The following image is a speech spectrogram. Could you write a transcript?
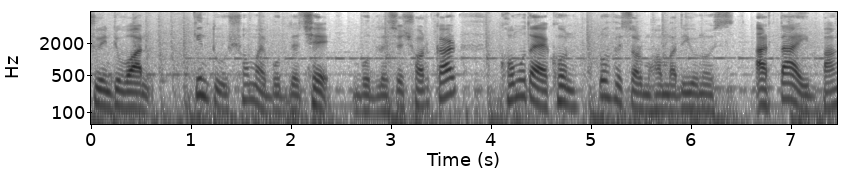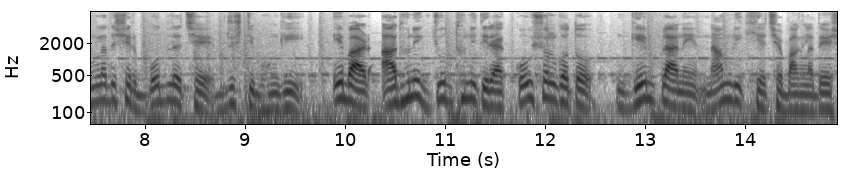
টোয়েন্টি ওয়ান। কিন্তু সময় বদলেছে। বদলেছে সরকার ক্ষমতা এখন প্রফেসর মোহাম্মদ ইউনুস। আর তাই বাংলাদেশের বদলেছে দৃষ্টিভঙ্গি। এবার আধুনিক যুদ্ধনীতির এক কৌশলগত গেম প্ল্যানে নাম লিখিয়েছে বাংলাদেশ।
